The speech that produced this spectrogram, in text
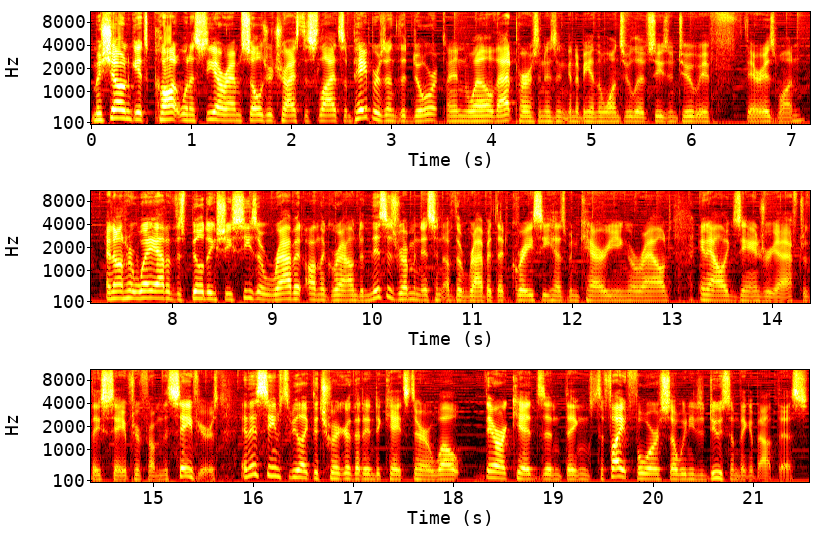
Michonne gets caught when a CRM soldier tries to slide some papers under the door, and well, that person isn't going to be in The Ones Who Live season 2 if there is one. And on her way out of this building, she sees a rabbit on the ground, and this is reminiscent of the rabbit that Gracie has been carrying around in Alexandria after they saved her from the Saviors. And this seems to be like the trigger that indicates to her, well, there are kids and things to fight for, so we need to do something about this.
